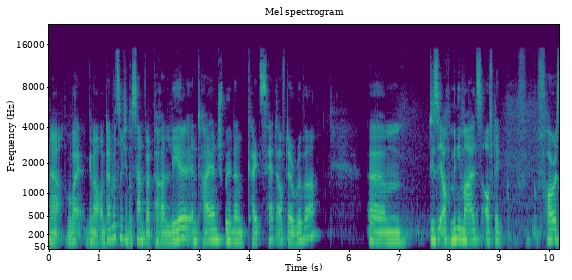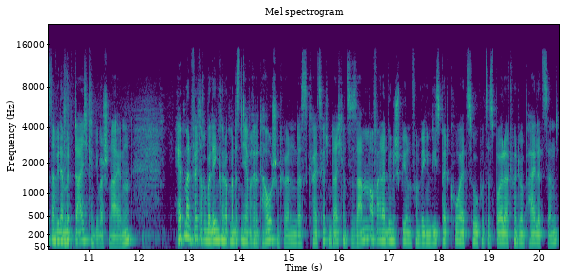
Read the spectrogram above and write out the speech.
Ja, wobei, genau. Und dann wird es nämlich interessant, weil parallel in Teilen spielen dann KZ auf der River, ähm, die sich auch minimals auf der Forest dann wieder mit Deichkind überschneiden. Hätte man vielleicht auch überlegen können, ob man das nicht einfach hätte tauschen können, dass KZ und Deichkind zusammen auf einer Bühne spielen und von wegen Lisbeth, Cohead zu, kurzer Spoiler, 21 Pilots sind.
